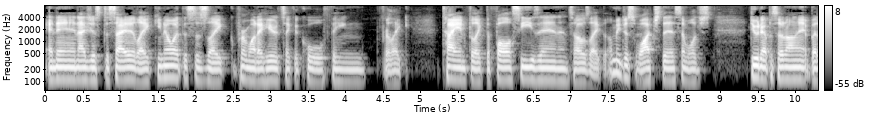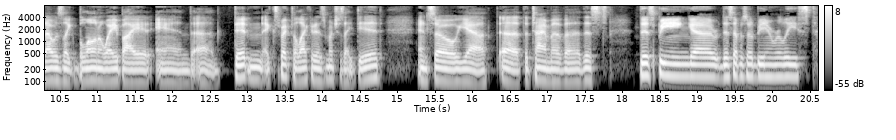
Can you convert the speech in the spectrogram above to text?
And then I just decided, like, you know what, this is like, from what I hear, it's like a cool thing for like tie in for like the fall season. And so I was like, let me just watch this and we'll just do an episode on it. But I was like blown away by it and uh, didn't expect to like it as much as I did. And so, yeah, uh, at the time of uh, this this being uh, this episode being released,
